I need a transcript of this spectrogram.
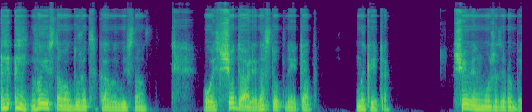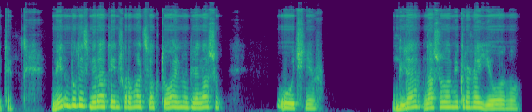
Висновок дуже цікавий висновок. Ось, що далі? Наступний етап. Микита. Що він може зробити? Він буде збирати інформацію актуальну для наших учнів, для нашого мікрорайону,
